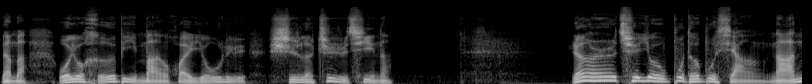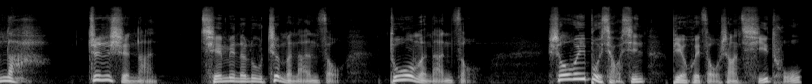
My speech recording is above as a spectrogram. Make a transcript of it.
那么，我又何必满怀忧虑，失了志气呢？然而，却又不得不想：难呐，真是难！前面的路这么难走，多么难走！稍微不小心，便会走上歧途，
